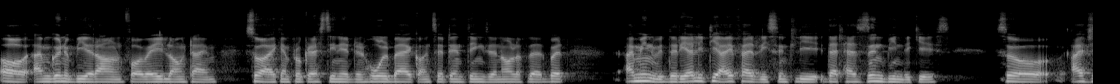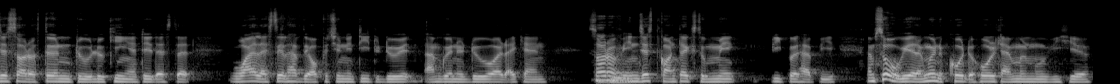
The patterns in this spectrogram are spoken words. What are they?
oh, I'm going to be around for a very long time, so I can procrastinate and hold back on certain things and all of that. But I mean, with the reality I've had recently, that hasn't been the case. So I've just sort of turned to looking at it as that while I still have the opportunity to do it, I'm going to do what I can, sort of in just context to make people happy. I'm so weird. I'm going to quote a whole Tamil movie here.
